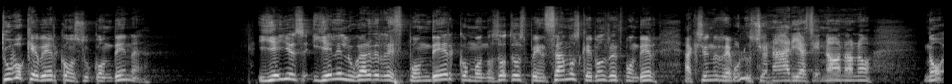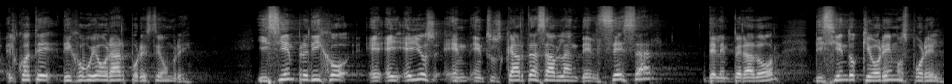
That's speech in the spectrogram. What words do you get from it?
tuvo que ver con su condena. Y ellos, y él en lugar de responder como nosotros pensamos que debemos responder, acciones revolucionarias y no, no, no. No, el cuate dijo, voy a orar por este hombre. Y siempre dijo, e, e, ellos en, sus cartas hablan del César, del emperador, diciendo que oremos por él.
